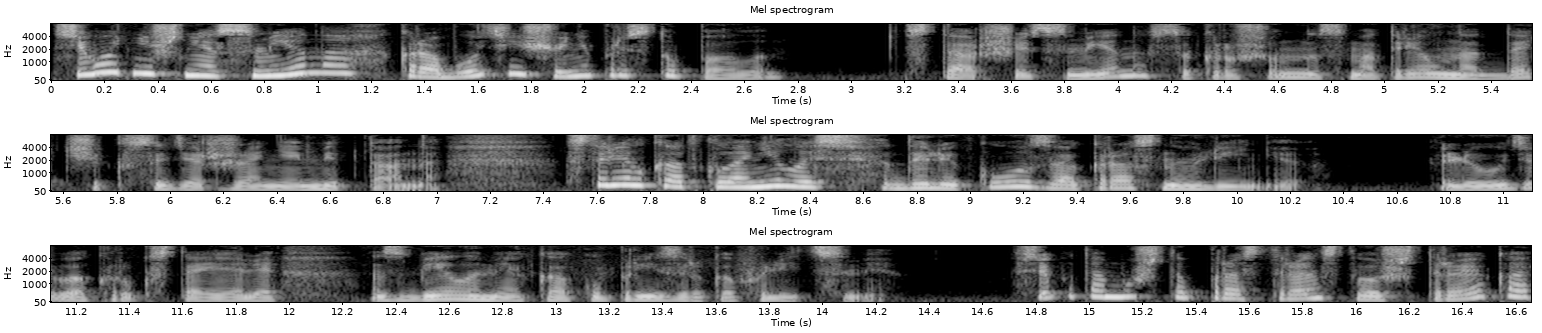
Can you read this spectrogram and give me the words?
Сегодняшняя смена к работе еще не приступала старшей смены сокрушенно смотрел на датчик содержания метана. Стрелка отклонилась далеко за красную линию. Люди вокруг стояли с белыми, как у призраков, лицами. Все потому, что пространство штрека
